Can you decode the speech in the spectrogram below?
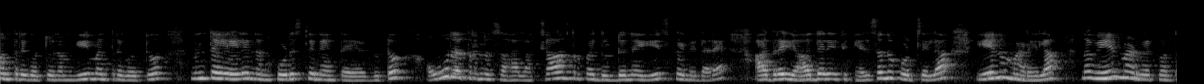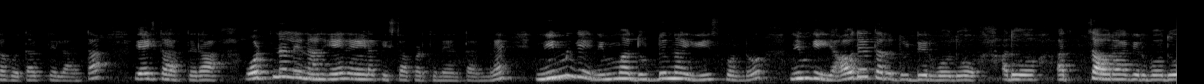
ಮಂತ್ರಿ ಗೊತ್ತು, ನಮ್ಗೆ ಈ ಮಂತ್ರಿ ಗೊತ್ತು ಅಂತ ಹೇಳಿ ನಾನು ಕೊಡಿಸ್ತೀನಿ ಅಂತ ಹೇಳ್ಬಿಟ್ಟು ಅವ್ರ ಹತ್ರನೂ ಸಹ ಲಕ್ಷಾಂತರ ರೂಪಾಯಿ ದುಡ್ಡನ್ನ ಈಸ್ಕೊಂಡಿದ್ದಾರೆ, ಆದರೆ ಯಾವುದೇ ರೀತಿ ಕೆಲಸನೂ ಕೊಡಿಸಿಲ್ಲ, ಏನೂ ಮಾಡಿಲ್ಲ, ನಾವು ಏನು ಮಾಡಬೇಕು ಅಂತ ಗೊತ್ತಾಗ್ತಿಲ್ಲ ಅಂತ ಹೇಳ್ತಾ ಇರ್ತೀರಾ? ಒಟ್ಟಿನಲ್ಲಿ ನಾನು ಏನು ಹೇಳೋಕ್ಕೆ ಇಷ್ಟಪಡ್ತೀನಿ ಅಂತ ಅಂದರೆ, ನಿಮಗೆ ನಿಮ್ಮ ದುಡ್ಡನ್ನು ಈಸ್ಕೊಂಡು ನಿಮಗೆ ಯಾವುದೇ ಥರ ದುಡ್ಡಿರ್ಬೋದು ಅದು ಹತ್ತು ಸಾವಿರ ಆಗಿರ್ಬೋದು,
